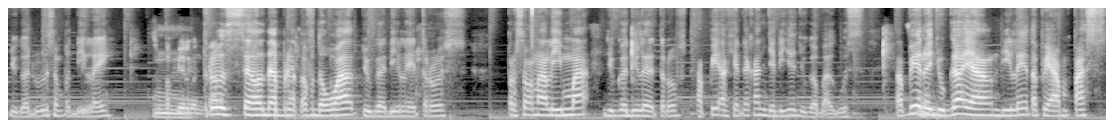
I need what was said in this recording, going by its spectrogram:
juga dulu sempet delay. Hmm. Terus Zelda Breath of the Wild juga delay terus. Persona 5 juga delay terus, tapi akhirnya kan jadinya juga bagus. Tapi ada Hmm. juga yang delay tapi ampas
